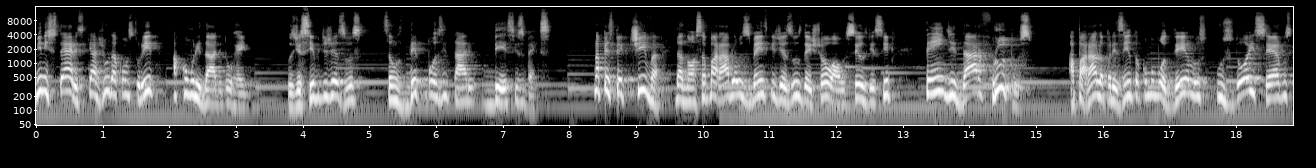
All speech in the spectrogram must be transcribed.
ministérios que ajudam a construir a comunidade do Reino. Os discípulos de Jesus são os depositários desses bens. Na perspectiva da nossa parábola, os bens que Jesus deixou aos seus discípulos têm de dar frutos. A parábola apresenta como modelos os dois servos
